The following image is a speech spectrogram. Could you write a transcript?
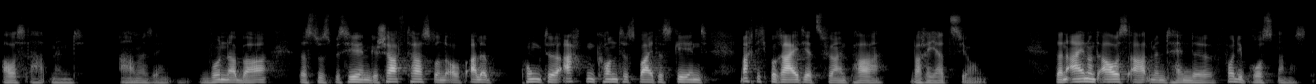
Ausatmend, Arme senken. Wunderbar, dass du es bis hierhin geschafft hast und auf alle Punkte achten konntest weitestgehend. Mach dich bereit jetzt für ein paar Variationen. Dann ein- und ausatmend Hände vor die Brust, Namaste.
